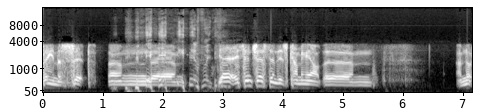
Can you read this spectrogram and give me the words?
famous Zip. And um, yeah, it's interesting. It's coming out. Um, I'm not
